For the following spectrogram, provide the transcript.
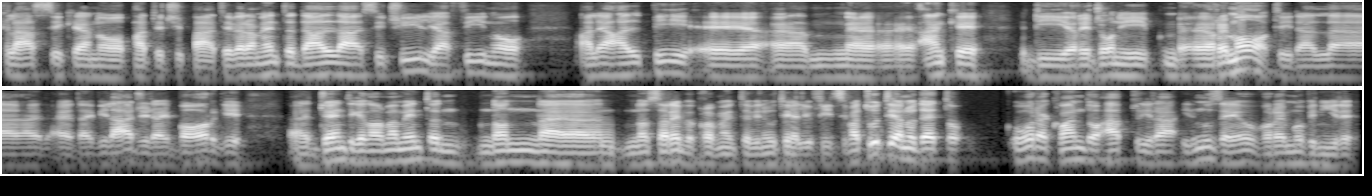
classi che hanno partecipato, veramente dalla Sicilia fino alle Alpi e um, anche di regioni eh, remoti, dal, eh, dai villaggi, dai borghi, eh, gente che normalmente non, eh, non sarebbe probabilmente venuti agli uffizi, ma tutti hanno detto ora quando aprirà il museo vorremmo venire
